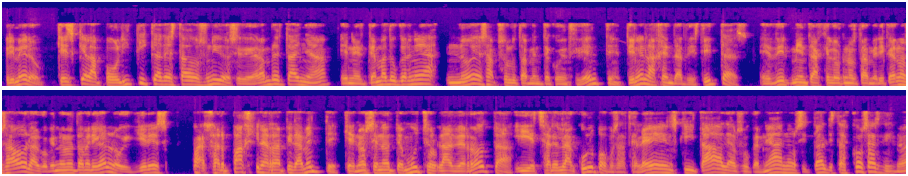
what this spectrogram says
primero, que es que la política de Estados Unidos y de Gran Bretaña en el tema de Ucrania no es absolutamente coincidente, tienen agendas distintas. Es decir, mientras que los norteamericanos ahora, el gobierno norteamericano lo que quiere es pasar páginas rápidamente, que no se note mucho la derrota y echarle la culpa pues, a Zelensky y tal, a los ucranianos y tal, y estas cosas, diciendo,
